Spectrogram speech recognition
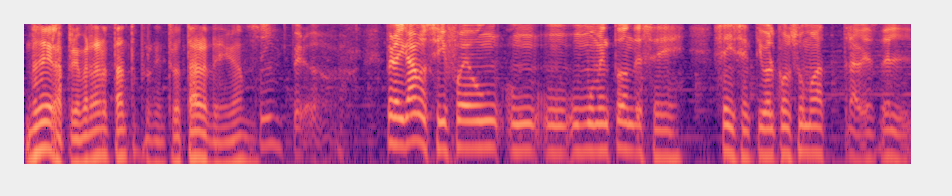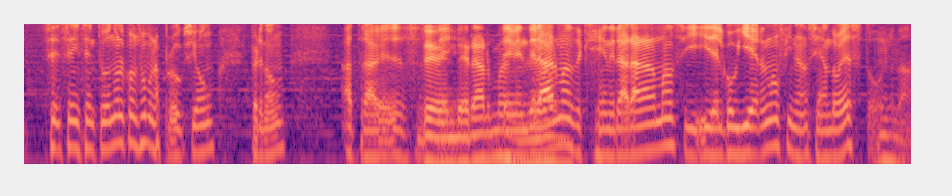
No sé, la primera no tanto porque entró tarde, digamos. Sí, pero, pero digamos, sí fue un, un- un- un momento donde se, se incentivó el consumo a través del... Se, se incentivó no el consumo, la producción, perdón, a través De, vender armas. de vender armas, de generar armas y, y del gobierno financiando esto. ¿verdad?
